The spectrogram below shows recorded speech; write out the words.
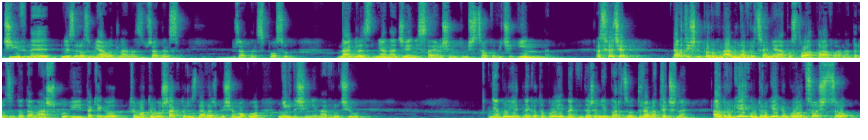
dziwny, niezrozumiały dla nas w żaden, w żaden sposób, nagle z dnia na dzień stają się kimś całkowicie innym. Ale słuchajcie, nawet jeśli porównamy nawrócenie apostoła Pawła na drodze do Damaszku i takiego Tymoteusza, który zdawać by się mogło, nigdy się nie nawrócił, nie było jednego, to było jednak wydarzenie bardzo dramatyczne, a u, drugie, u drugiego było coś, co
